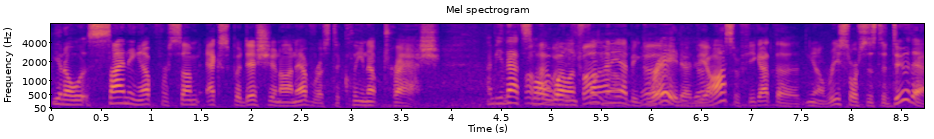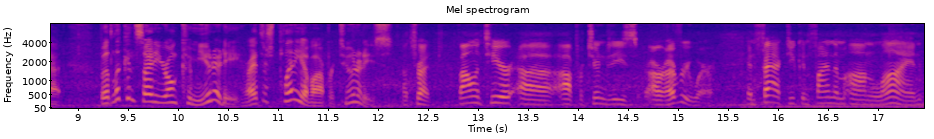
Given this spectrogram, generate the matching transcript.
you know, signing up for some expedition on Everest to clean up trash. I mean, that's Oh, all that well and fun, fine. though. Yeah, it'd be Yeah, great. that'd be It'd be awesome if you got the, you know, resources to do that. But look inside of your own community, right? There's plenty of opportunities. That's right. Volunteer uh, opportunities are everywhere. In fact, you can find them online.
